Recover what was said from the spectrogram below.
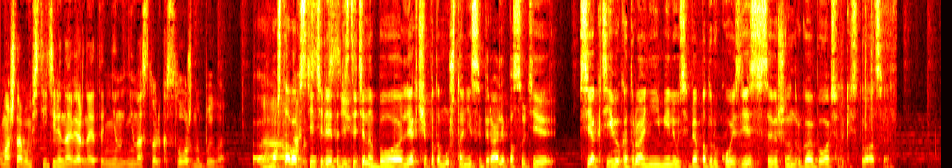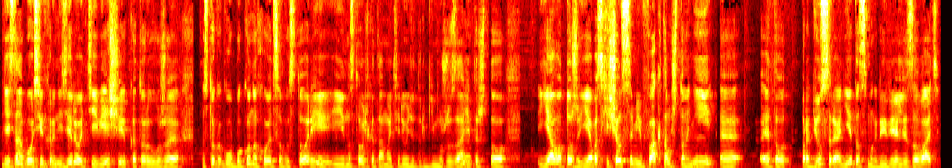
по масштабу Мстителей, наверное, это не, не настолько сложно было. В а, масштабах Мстителей это действительно было легче, потому что они собирали, по сути, все активы, которые они имели у себя под рукой. Здесь совершенно другая была все-таки ситуация. Здесь надо было синхронизировать те вещи, которые уже настолько глубоко находятся в истории, и настолько там эти люди другим уже заняты, что я вот тоже, я восхищен самим фактом, что они, э, это вот продюсеры, они это смогли реализовать.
